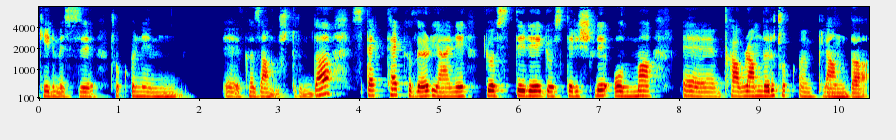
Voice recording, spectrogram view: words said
kelimesi çok önemli e, kazanmış durumda. Spectacular yani gösteri, gösterişli olma e, kavramları çok ön planda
